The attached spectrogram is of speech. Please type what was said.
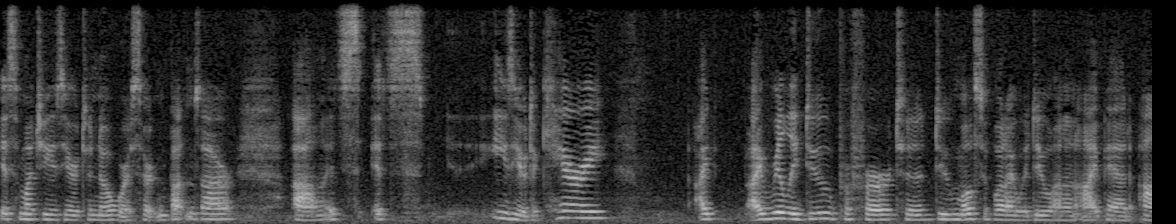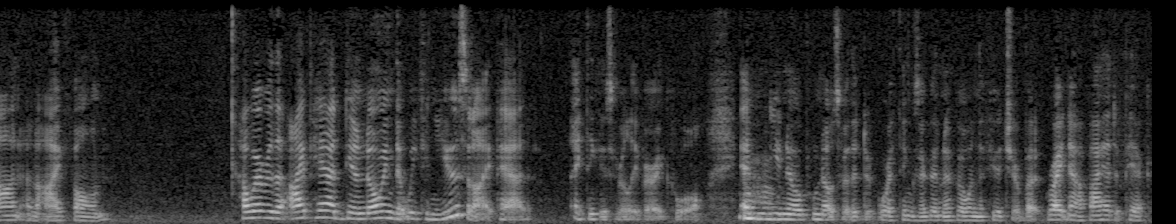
It's much easier to know where certain buttons are. Um, it's it's easier to carry. I I really do prefer to do most of what I would do on an iPad on an iPhone. However, the iPad, you know, knowing that we can use an iPad, I think is really very cool. And mm-hmm. you know, who knows where the, where things are going to go in the future. But right now, if I had to pick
